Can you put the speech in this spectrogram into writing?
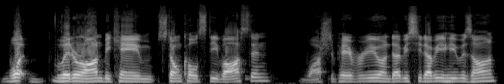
what later on became Stone Cold Steve Austin. Watched the pay-per-view on WCW he was on.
